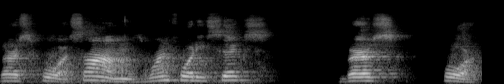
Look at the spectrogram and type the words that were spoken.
verse 4. Psalms 146, verse 4.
